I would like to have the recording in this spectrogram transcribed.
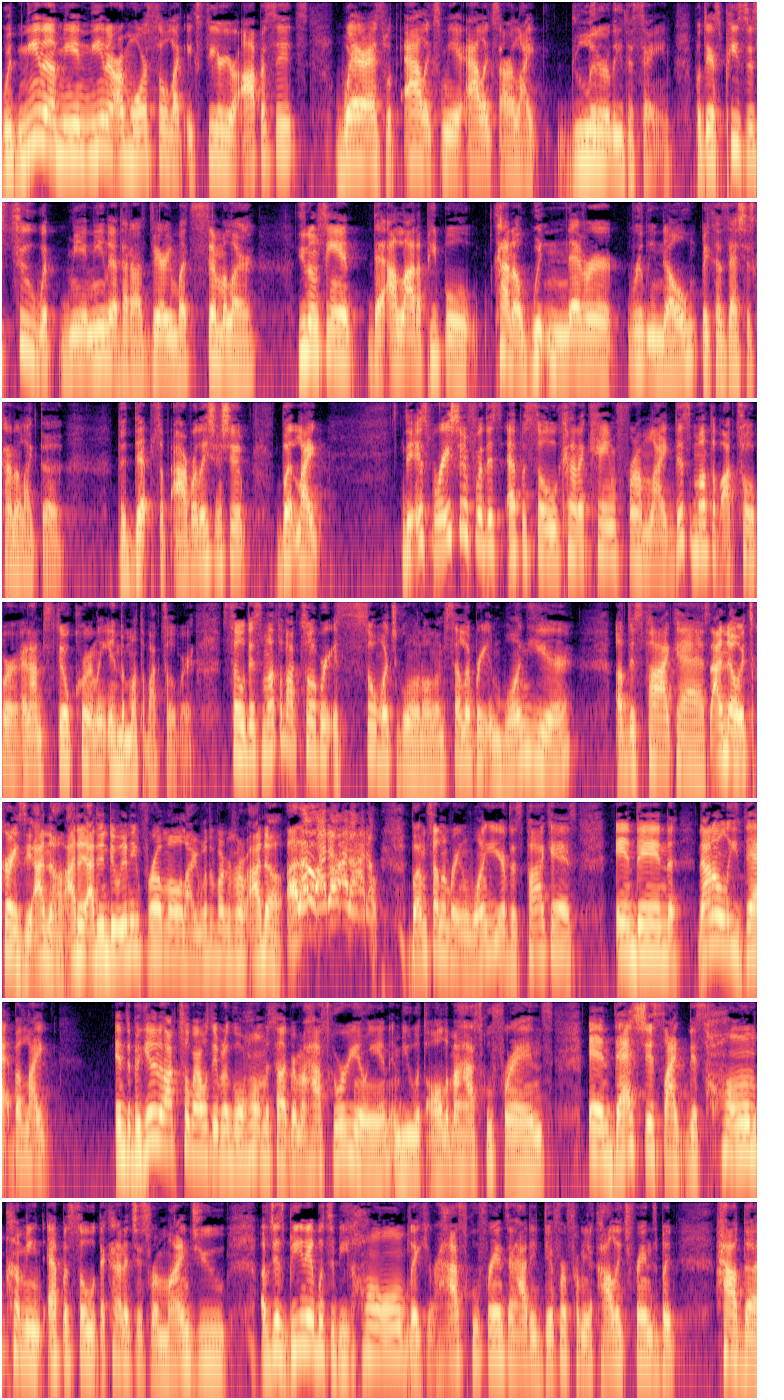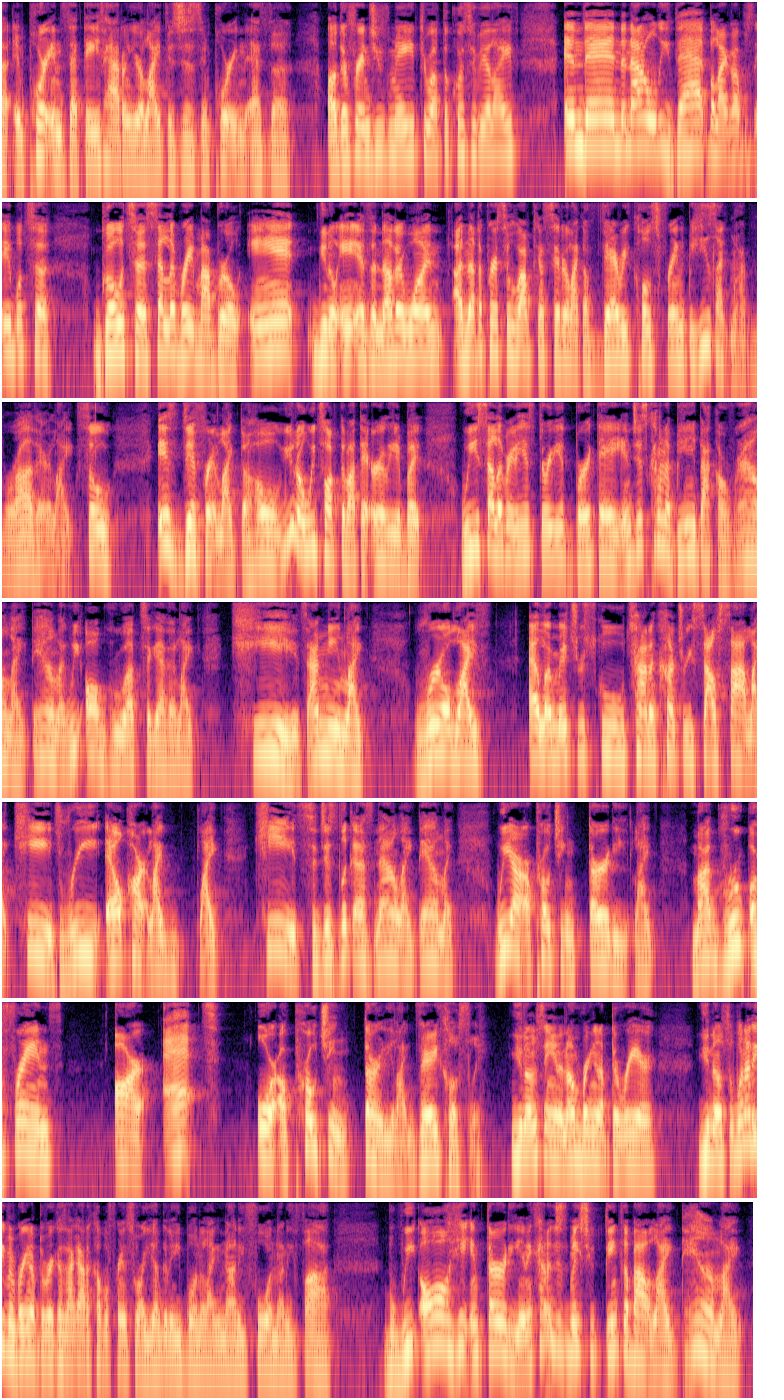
with Nina, me and Nina are more so like exterior opposites. Whereas with Alex, me and Alex are like literally the same. But there's pieces too with me and Nina that are very much similar. You know what I'm saying? That a lot of people kind of wouldn't never really know because that's just kind of like the the depths of our relationship. But like the inspiration for this episode kind of came from like this month of October, and I'm still currently in the month of October. So this month of October is so much going on. I'm celebrating one year of this podcast. I know it's crazy. I know I didn't. I didn't do any promo. Like what the fuck is? I know. I know. I know. I know. I know. But I'm celebrating one year of this podcast, and then not only that, but like in the beginning of October, I was able to go home and celebrate my high school reunion and be with all of my high school friends. And that's just like this homecoming episode that kind of just reminds you of just being able to be home, like your high school friends and how they differ from your college friends, but how the importance that they've had on your life is just as important as the other friends you've made throughout the course of your life. And then not only that, but like I was able to go to celebrate my bro Aunt. You know, Aunt is another one, another person who I consider like a very close friend, but he's like my brother. Like, so it's different. Like the whole, you know, we talked about that earlier, but we celebrated his 30th birthday and just kind of being back around, like, damn, like we all grew up together, like kids. I mean, like real life elementary school, town and country, south side, like kids, read Elkhart, like, like kids to just look at us now, like, damn, like we are approaching 30. Like, my group of friends are at or approaching 30, like very closely. You know what I'm saying? And I'm bringing up the rear, you know, so we're not even bringing up the rear because I got a couple friends who are younger than me, born in like 94, 95. But we all hitting 30, and it kind of just makes you think about like, damn, like,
